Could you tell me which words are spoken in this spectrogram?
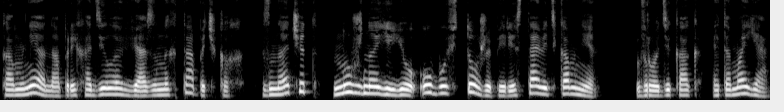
Ко мне она приходила в вязаных тапочках. Значит, нужно ее обувь тоже переставить ко мне. Вроде как это моя.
